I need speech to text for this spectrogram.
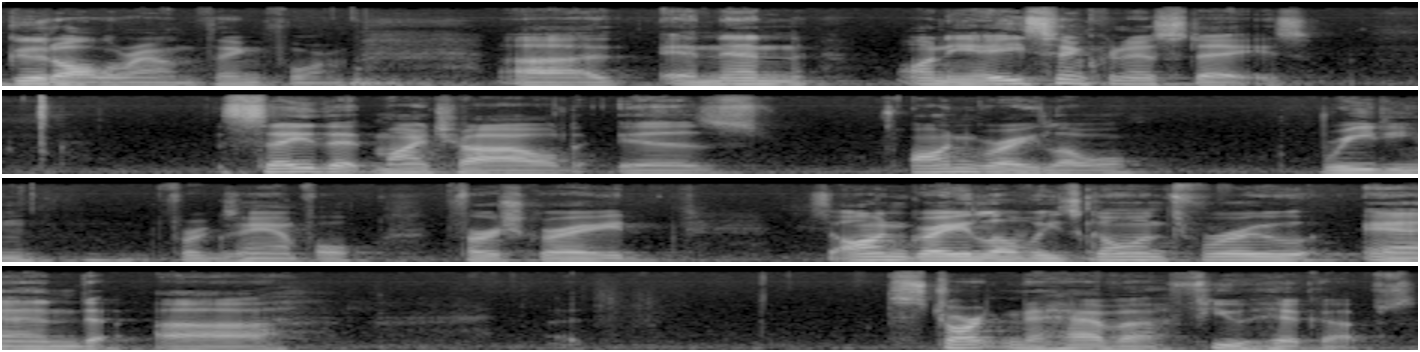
good all-around thing for them. Uh, And then on the asynchronous days, say that my child is on grade level, reading, for example, first grade, he's on grade level, he's going through and uh, starting to have a few hiccups.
